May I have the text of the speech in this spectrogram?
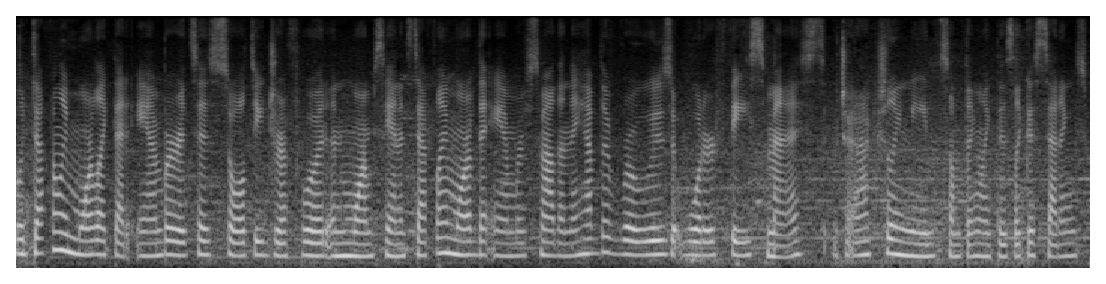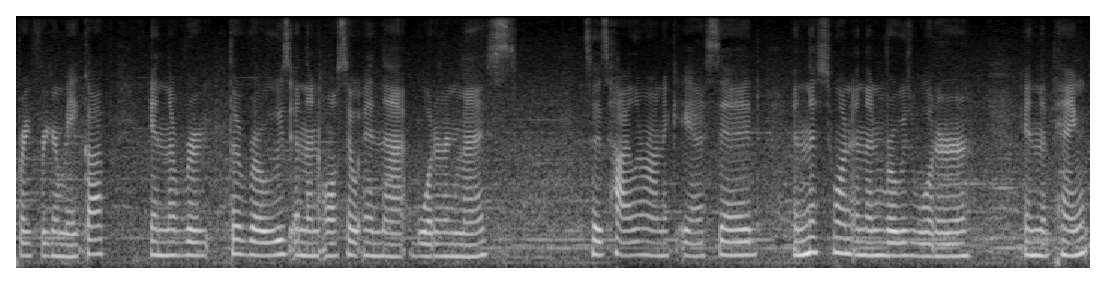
well definitely more like that amber. It says salty driftwood and warm sand. It's definitely more of the amber smell. Then they have the rose water face mist which i actually need something like this like a setting spray for your makeup in the ro the rose and then also in that water and mist. It says hyaluronic acid in this one and then rose water in the pink.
